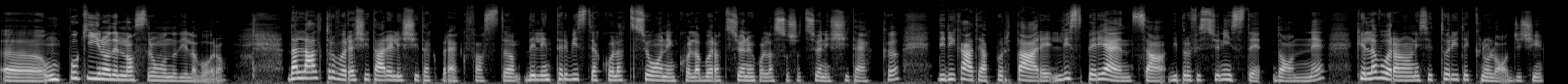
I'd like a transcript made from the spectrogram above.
eh, un pochino del nostro mondo di lavoro. Dall'altro vorrei citare le SciTech Breakfast, delle interviste a colazione in collaborazione con l'associazione SciTech, dedicate a portare l'esperienza di professioniste donne che lavorano nei settori tecnologici,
